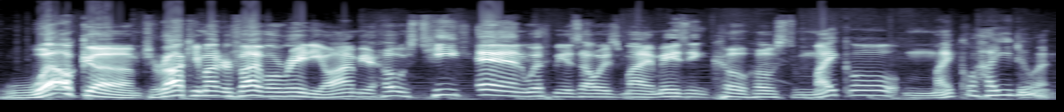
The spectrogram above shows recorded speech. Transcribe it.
Welcome to Rocky Mountain Revival Radio. I'm your host Heath, and with me, as always, my amazing co-host Michael. Michael, how you doing?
